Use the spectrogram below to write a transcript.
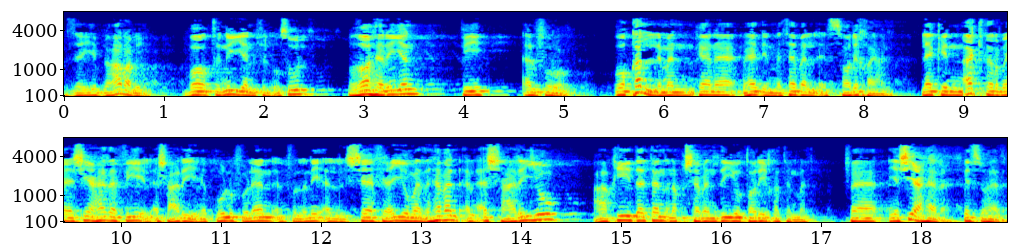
زي ابن عربي باطنيا في الأصول ظاهريا في الفروع. وقل من كان بهذه المثابة الصارخة يعني. لكن أكثر ما يشيع هذا في الأشعرية يقول فلان الفلاني الشافعي مذهبا الأشعري عقيدة نقشبندي طريقة المذهب فيشيع هذا مثل هذا.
